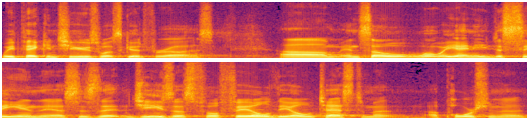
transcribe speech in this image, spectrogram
we pick and choose what's good for us. Um, and so, what we need to see in this is that Jesus fulfilled the Old Testament, a portion of,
